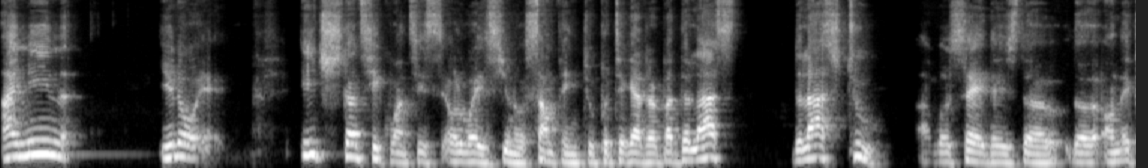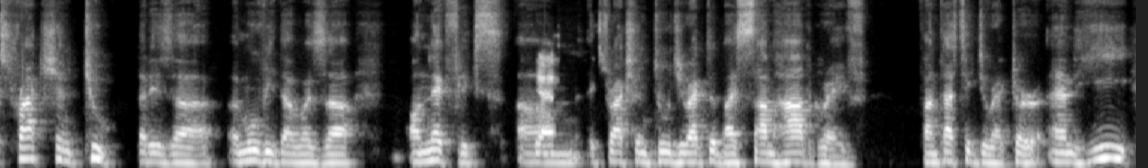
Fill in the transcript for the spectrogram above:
I mean, you know, each stunt sequence is always, you know, something to put together. But the last, the last two, I will say, there's the the on Extraction Two. That is a, a movie that was uh, on Netflix. Um, Yes. Extraction Two, directed by Sam Hargrave, fantastic director, and he.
